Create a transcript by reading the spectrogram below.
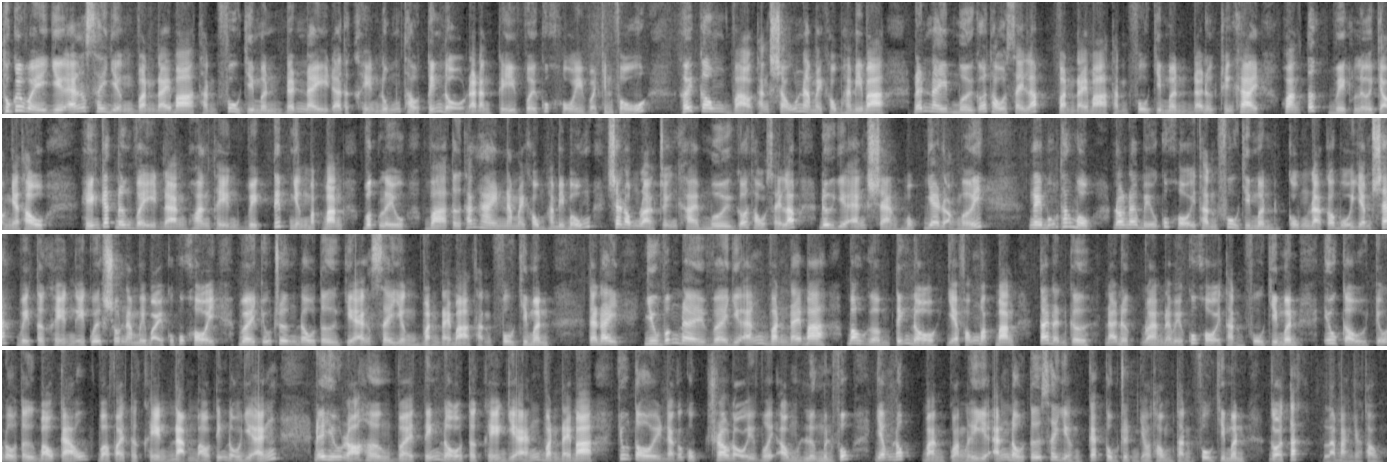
Thưa quý vị, dự án xây dựng vành đai 3 thành phố Hồ Chí Minh đến nay đã thực hiện đúng theo tiến độ đã đăng ký với Quốc hội và Chính phủ. Khởi công vào tháng 6 năm 2023, đến nay 10 gói thầu xây lắp vành đai 3 thành phố Hồ Chí Minh đã được triển khai, hoàn tất việc lựa chọn nhà thầu. Hiện các đơn vị đang hoàn thiện việc tiếp nhận mặt bằng, vật liệu và từ tháng 2 năm 2024 sẽ đồng loạt triển khai 10 gói thầu xây lắp đưa dự án sang một giai đoạn mới. Ngày 4 tháng 1, đoàn đại biểu Quốc hội thành phố Hồ Chí Minh cũng đã có buổi giám sát việc thực hiện nghị quyết số 57 của Quốc hội về chủ trương đầu tư dự án xây dựng vành đai 3 thành phố Hồ Chí Minh. Tại đây, nhiều vấn đề về dự án vành đai 3 bao gồm tiến độ giải phóng mặt bằng, tái định cư đã được đoàn đại biểu Quốc hội thành phố Hồ Chí Minh yêu cầu chủ đầu tư báo cáo và phải thực hiện đảm bảo tiến độ dự án. Để hiểu rõ hơn về tiến độ thực hiện dự án vành đai 3, chúng tôi đã có cuộc trao đổi với ông Lương Minh Phúc, giám đốc ban quản lý dự án đầu tư xây dựng các công trình giao thông thành phố Hồ Chí Minh, gọi tắt là ban giao thông.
